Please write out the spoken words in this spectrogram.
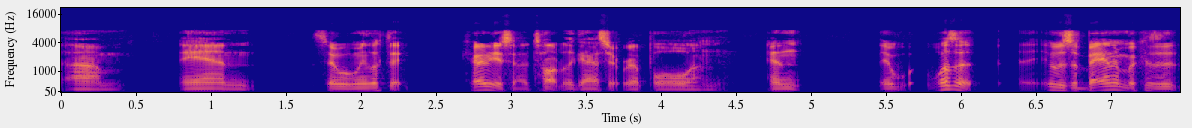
Um, and so when we looked at Codius, I talked to the guys at Ripple, and and it wasn't it was abandoned because it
